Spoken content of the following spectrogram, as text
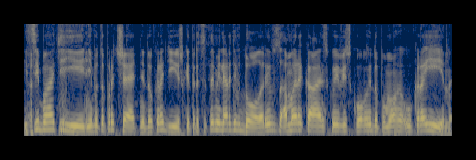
І ці багатії, нібито причетні до крадіжки 30 мільярдів доларів з американської військової допомоги України.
